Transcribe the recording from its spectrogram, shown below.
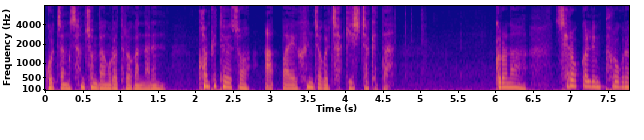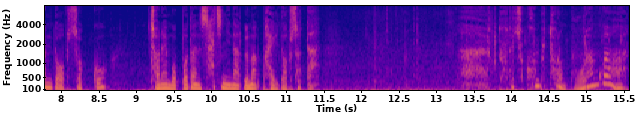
곧장 삼촌 방으로 들어간 나는 컴퓨터에서 아빠의 흔적을 찾기 시작했다. 그러나 새로 깔린 프로그램도 없었고 전에 못 보던 사진이나 음악 파일도 없었다. 도대체 컴퓨터로 뭘 한 거야?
